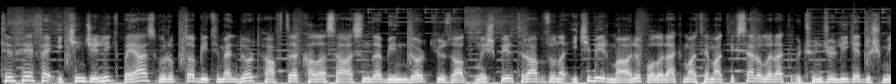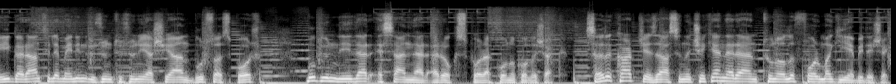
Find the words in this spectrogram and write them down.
TFF 2. Lig Beyaz Grup'ta bitime 4 hafta kala sahasında 1461 Trabzon'a 2-1 mağlup olarak matematiksel olarak 3. lige düşmeyi garantilemenin üzüntüsünü yaşayan Bursaspor, bugün lider Esenler Erokspor'a konuk olacak. Sarı kart cezasını çeken Eren Tunalı forma giyebilecek.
